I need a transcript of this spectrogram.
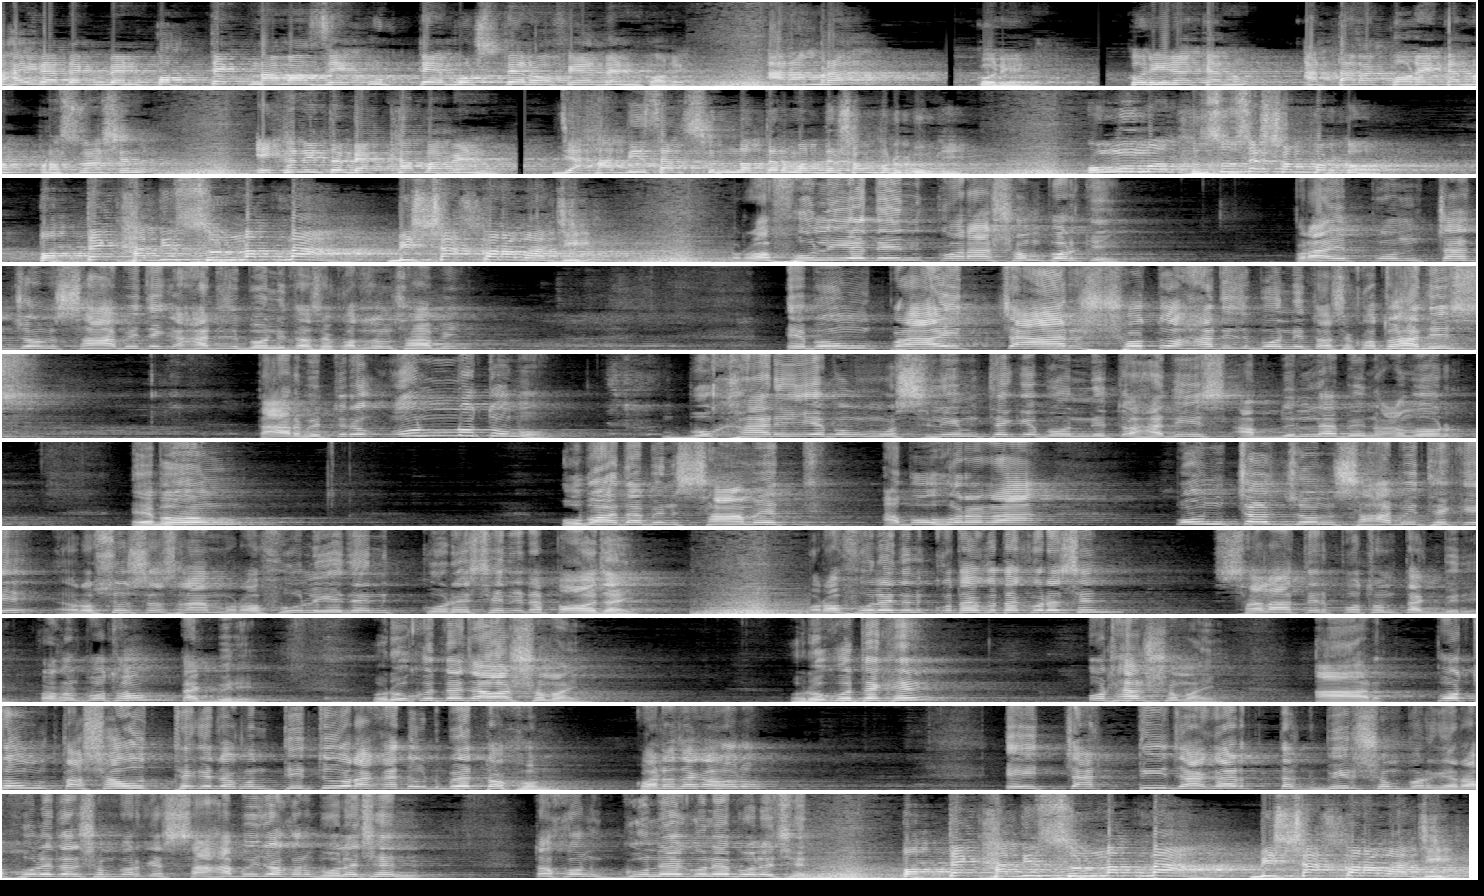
ভাইরা দেখবেন প্রত্যেক নামাজে উঠতে, বসতে রফিয়া দেন করে। আর আমরা করি না। করি না কেন? আর তারা করে কেন? প্রশ্ন আসে না? এখানেই তো ব্যাখ্যা পাবেন যে হাদিস আর সুন্নতের মধ্যে সম্পর্ক কি? উমুম ও খুসুসের সম্পর্ক। প্রত্যেক হাদিস সুন্নত না? বিশ্বাস করা বাজিব রফুল ইয়েদিন করা সম্পর্কে প্রায় পঞ্চাশ জন সাহাবি থেকে হাদিস বর্ণিত আছে। কতজন সাহাবি? এবং প্রায় চার শত হাদিস বর্ণিত আছে। কত হাদিস? তার ভিতরে অন্যতম বুখারি এবং মুসলিম থেকে বর্ণিত হাদিস আবদুল্লাহ বিন অমর এবং উবাদা বিন সামেত, আবু হরারা পঞ্চাশ জন সাহাবি থেকে রসুল সাল্লাম রফুল এদেন করেছেন, এটা পাওয়া যায়। রফুল এদিন কোথায় কোথায় করেছেন? সালাতের প্রথম তাকবিরে। কখন প্রথম? তাকবিরে। রুকুতে যাওয়ার সময়। রুকু থেকে ওঠার সময়। আর প্রথম তাসাহুদ থেকে যখন তৃতীয় রাখাতে উঠবে তখন কটা জায়গা হলো? এই চারটি জায়গার তাকবীর সম্পর্কে রফুল এদেন সম্পর্কে সাহাবি যখন বলেছেন তখন গুনে গুনে বলেছেন প্রত্যেক হাদিস সুন্নত না বিশ্বাস করা বাজিব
